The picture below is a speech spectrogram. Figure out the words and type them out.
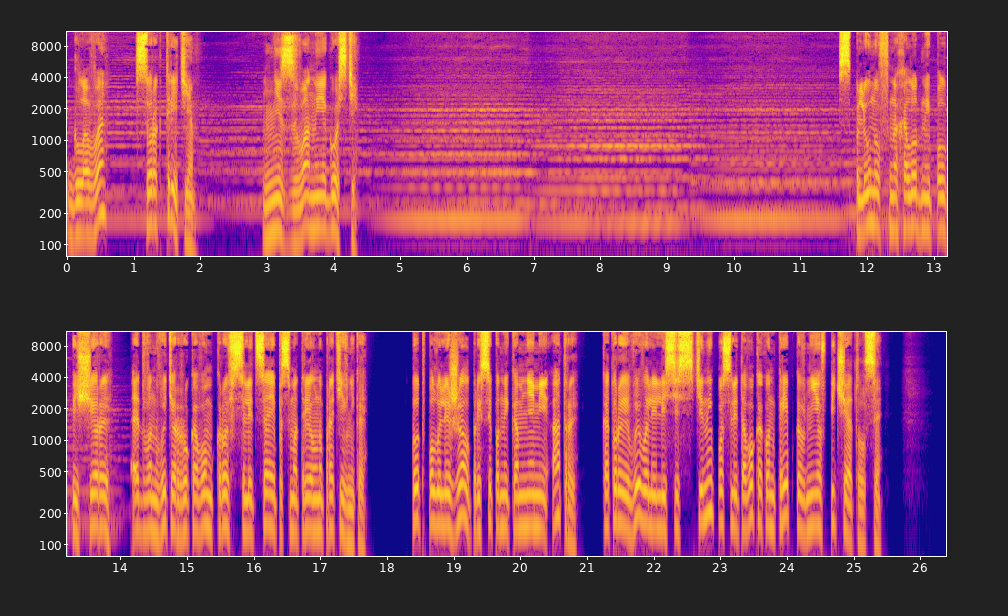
Глава 43. Незваные гости. Сплюнув на холодный пол пещеры, Эдван вытер рукавом кровь с лица и посмотрел на противника. Тот полулежал, присыпанный камнями атры, которые вывалились из стены после того, как он крепко в нее впечатался.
